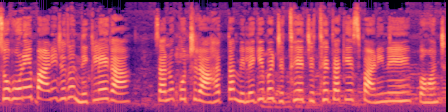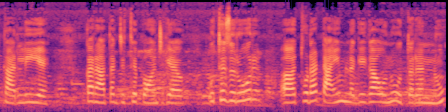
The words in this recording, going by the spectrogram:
ਸੋ ਹੁਣ ਇਹ ਪਾਣੀ ਜਦੋਂ ਨਿਕਲੇਗਾ ਸਾਨੂੰ ਕੁਝ ਰਾਹਤ ਤਾਂ ਮਿਲੇਗੀ ਬਟ ਜਿੱਥੇ ਜਿੱਥੇ ਤੱਕ ਇਸ ਪਾਣੀ ਨੇ ਪਹੁੰਚ ਕਰ ਲਈ ਹੈ ਘਰਾਂ ਤੱਕ ਜਿੱਥੇ ਪਹੁੰਚ ਗਿਆ ਉੱਥੇ ਜ਼ਰੂਰ ਅ, ਥੋੜਾ ਟਾਈਮ ਲੱਗੇਗਾ ਉਹਨੂੰ ਉਤਰਨ ਨੂੰ।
